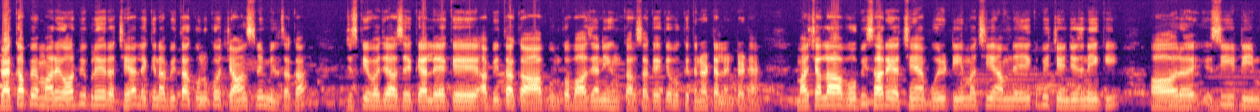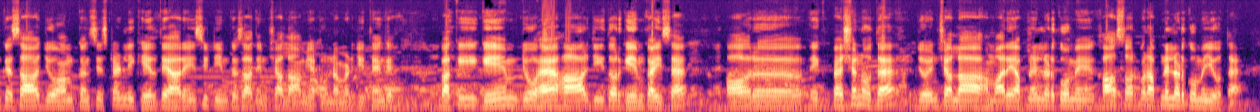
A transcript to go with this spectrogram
बैकअप पे हमारे और भी प्लेयर अच्छे हैं, लेकिन अभी तक उनको चांस नहीं मिल सका, जिसकी वजह से कह लें कि अभी तक आप उनको वाजिया नहीं कर सके कि वो कितना टैलेंटेड है। माशाल्लाह, वो भी सारे अच्छे हैं, पूरी टीम अच्छी है, हमने एक भी चेंजेस नहीं की, और इसी टीम के साथ जो हम कंसिस्टेंटली खेलते आ रहे हैं, इसी टीम के साथ इंशाल्लाह हम ये टूर्नामेंट जीतेंगे। बाकी गेम जो है, हार, जीत और गेम का हिस्सा है, और एक पैशन होता है, जो इंशाल्लाह हमारे अपने लड़कों में ख़ास तौर पर अपने लड़कों में ही होता है।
